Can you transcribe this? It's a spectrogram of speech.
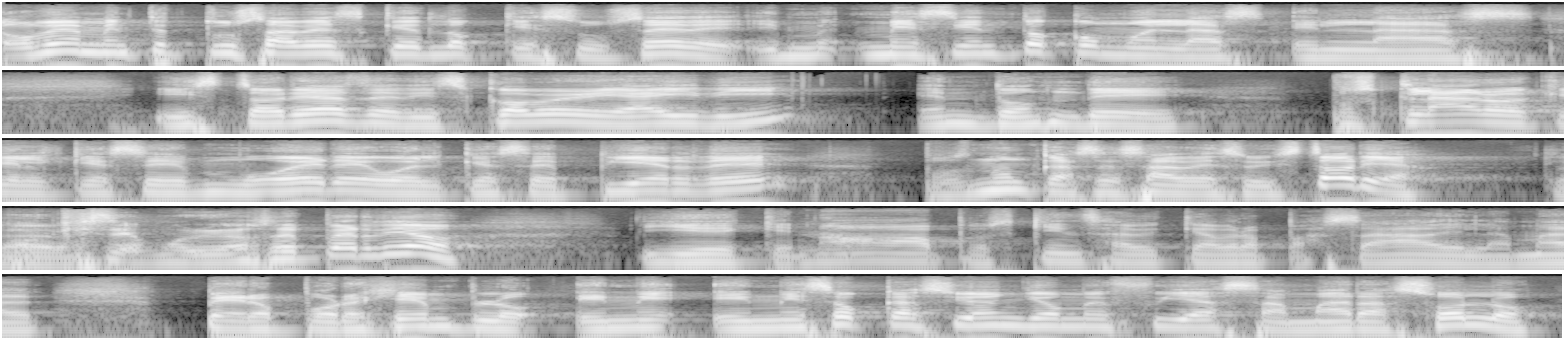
obviamente tú sabes qué es lo que sucede. Y me- siento como en las, en las historias de Discovery ID, en donde, pues claro, que el que se muere o el que se pierde, pues nunca se sabe su historia. Claro. Porque se murió o se perdió. Y de que no, pues quién sabe qué habrá pasado y la madre. Pero, por ejemplo, en, en esa ocasión yo me fui a Samara solo,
